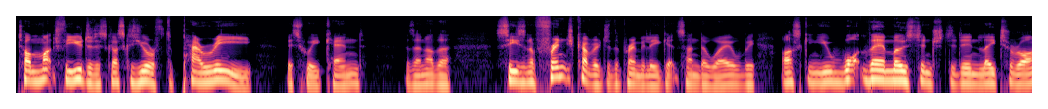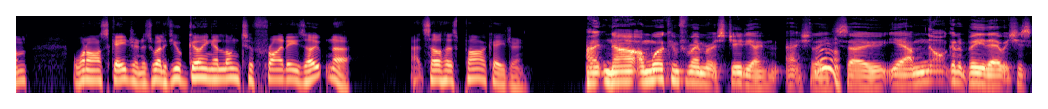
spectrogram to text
Tom, much for you to discuss because you're off to Paris this weekend as another season of French coverage of the Premier League gets underway. We'll be asking you what they're most interested in later on. I want to ask Adrian as well if you're going along to Friday's opener at Selhurst Park, Adrian? Uh, no, I'm working from Emirates Studio actually. Oh. So yeah, I'm not going to be there, which is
